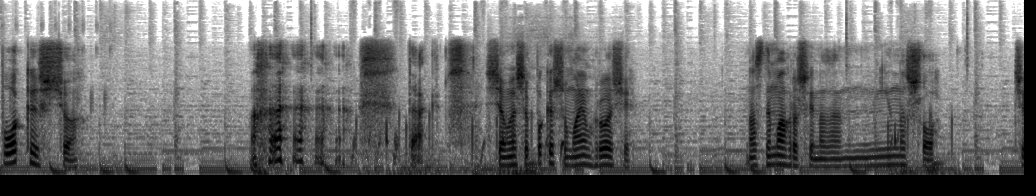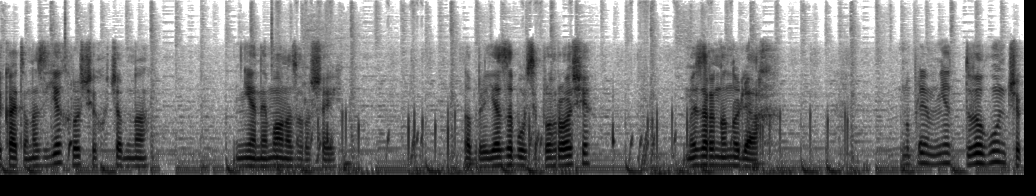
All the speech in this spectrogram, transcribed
поки що. так. Що ми ще поки що маємо гроші. У нас нема грошей на ні на що. Чекайте, у нас є гроші хоча б на. Ні, нема у нас грошей. Добре, я забувся про гроші. Ми зараз на нулях. Ну блін, мені двигунчик.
